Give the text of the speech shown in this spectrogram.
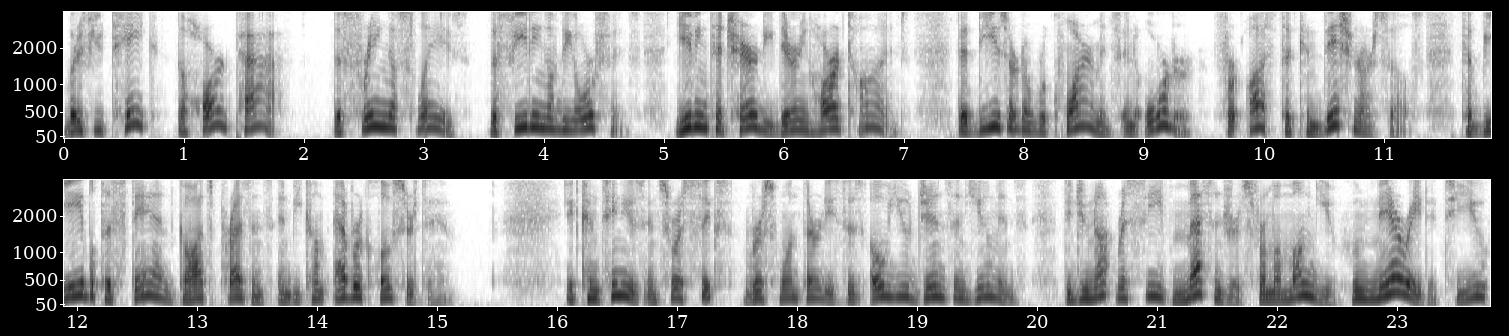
But if you take the hard path, the freeing of slaves, the feeding of the orphans, giving to charity during hard times, that these are the requirements in order for us to condition ourselves to be able to stand God's presence and become ever closer to Him. It continues in Surah 6, verse 130. It says, O you jinns and humans, did you not receive messengers from among you who narrated to you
